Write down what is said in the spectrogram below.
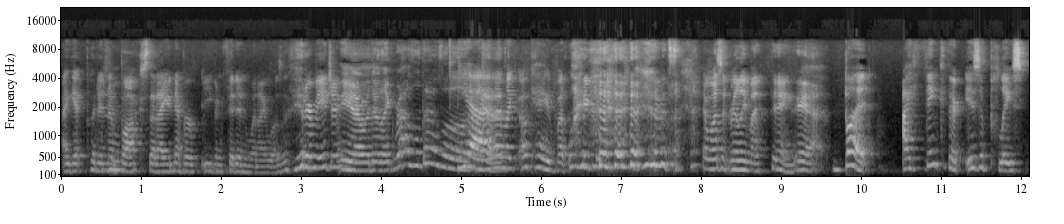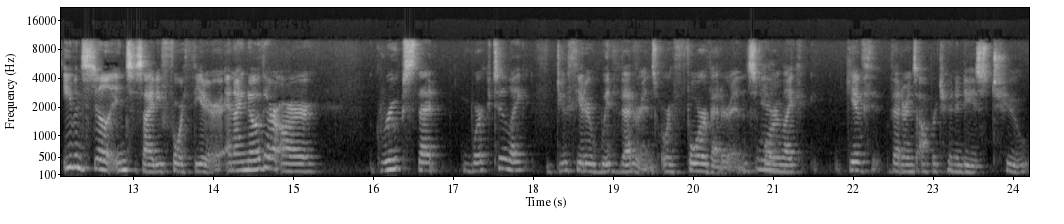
I get put in a Mhm. box that I never even fit in when I was a theater major. Yeah, where they're like razzle dazzle. Yeah, and I'm like, okay, but like that wasn't really my thing. yeah. But I think there is a place, even still in society, for theater. And I know there are groups that work to like do theater with veterans or for veterans Yeah. or like give veterans opportunities to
